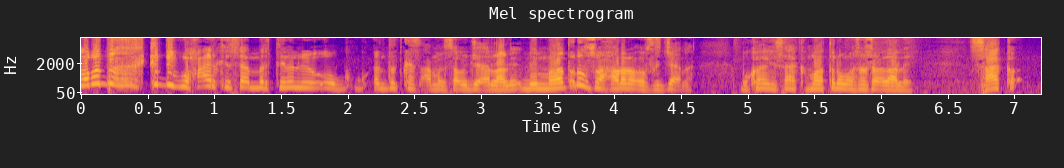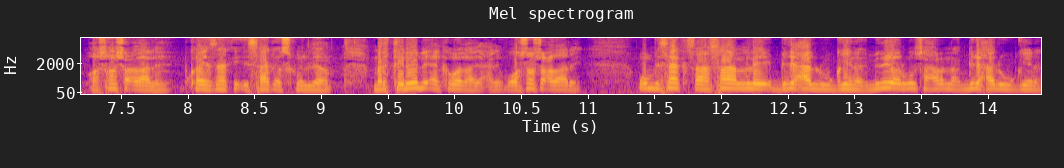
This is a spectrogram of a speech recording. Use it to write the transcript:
laba daqiiq kadib waxaa arkaysaa martinelli oo dadkaas camalsa u jeclaale maatro soo xoran oo iska jecla bukaagi saaka maatro waa soo socdaale saaka waa soo socdaale bukaagi saaka iyo isku mid martinelli aan ka wadaa yani waa soo socdaale umbi saaka saasaan le bidixa lagu geena midiga lagu soo xorana bidixa lagu geena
